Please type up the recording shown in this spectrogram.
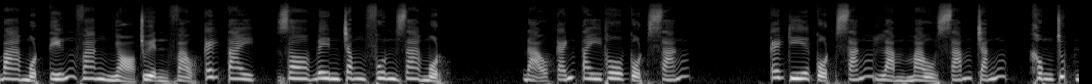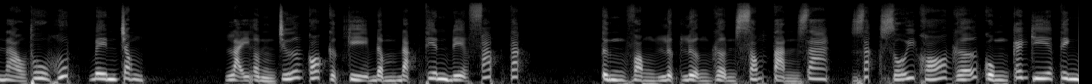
Ba một tiếng vang nhỏ truyền vào cái tay, do bên trong phun ra một. Đạo cánh tay thô cột sáng. Cái kia cột sáng làm màu xám trắng, không chút nào thu hút bên trong. Lại ẩm chứa có cực kỳ đậm đặc thiên địa pháp tắc. Từng vòng lực lượng gần sóng tản ra, rắc rối khó gỡ cùng cái kia tinh.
